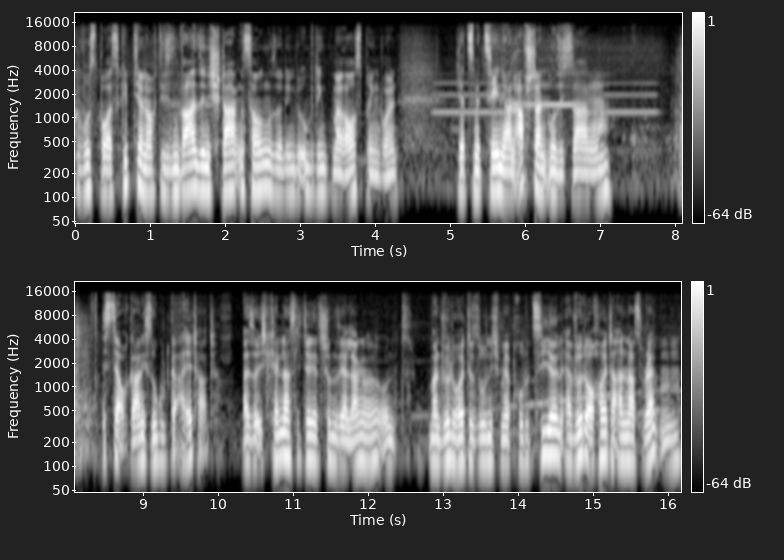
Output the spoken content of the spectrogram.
gewusst, boah, es gibt ja noch diesen wahnsinnig starken Song, so den wir unbedingt mal rausbringen wollen. Jetzt mit zehn Jahren Abstand muss ich sagen, ist der auch gar nicht so gut gealtert. Also ich kenne das Lied jetzt schon sehr lange und man würde heute so nicht mehr produzieren. Er würde auch heute anders rappen.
